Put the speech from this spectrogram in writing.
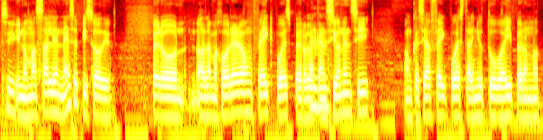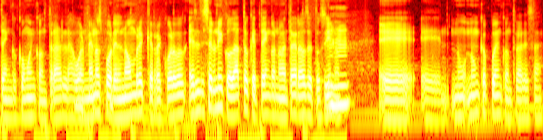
Sí. Y nomás sale en ese episodio. Pero a lo mejor era un fake, pues, pero la canción en sí, aunque sea fake, puede estar en YouTube ahí, pero no tengo cómo encontrarla. O al menos por el nombre que recuerdo. Es el único dato que tengo, 90 grados de tocino. Eh, eh, nu- nunca puedo encontrar esa,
